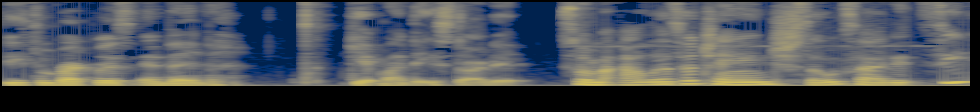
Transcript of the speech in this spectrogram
eat some breakfast, and then get my day started. So my outlets are changed. So excited. See,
